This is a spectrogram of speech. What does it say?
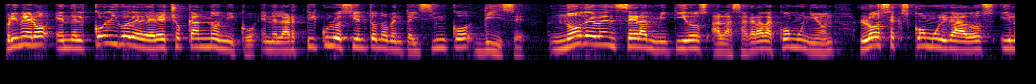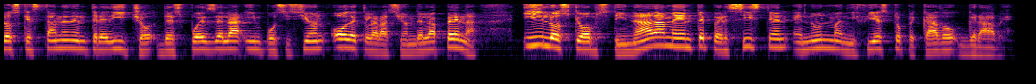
Primero, en el Código de Derecho Canónico, en el artículo 195, dice, no deben ser admitidos a la Sagrada Comunión los excomulgados y los que están en entredicho después de la imposición o declaración de la pena, y los que obstinadamente persisten en un manifiesto pecado grave.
